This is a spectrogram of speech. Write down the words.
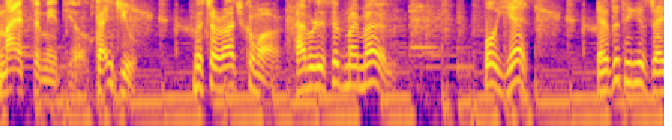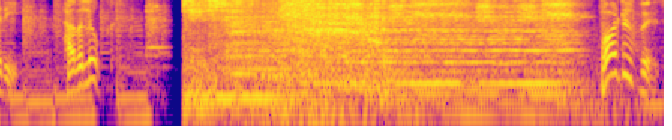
nice to meet you thank you mister Rajkumar have you received my mail ও yes everything is ready have a look what is this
